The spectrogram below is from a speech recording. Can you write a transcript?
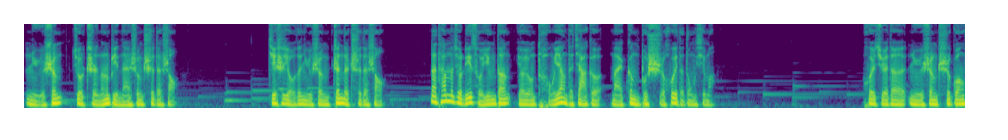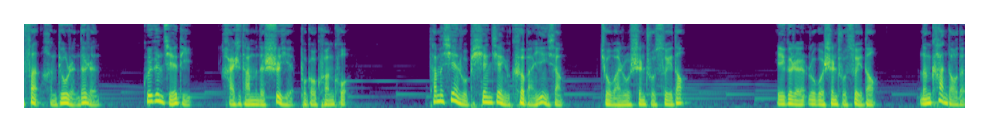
女生就只能比男生吃的少？即使有的女生真的吃的少，那她们就理所应当要用同样的价格买更不实惠的东西吗？会觉得女生吃光饭很丢人的人，归根结底还是他们的视野不够宽阔。他们陷入偏见与刻板印象，就宛如身处隧道。一个人如果身处隧道，能看到的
